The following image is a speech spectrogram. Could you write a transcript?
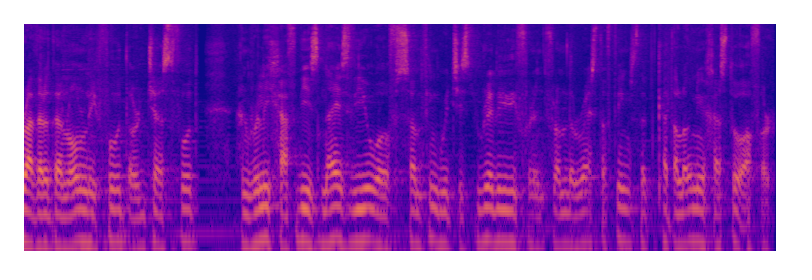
rather than only food or just food and really have this nice view of something which is really different from the rest of things that Catalonia has to offer.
